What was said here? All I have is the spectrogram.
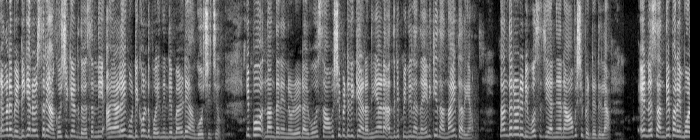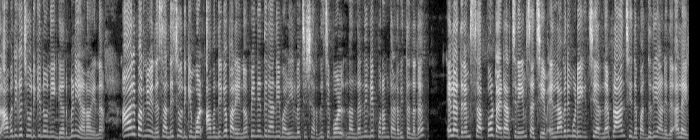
ഞങ്ങളുടെ വെഡിങ് ആനിവേഴ്സറി ആഘോഷിക്കേണ്ട ദിവസം നീ അയാളെയും കൂട്ടിക്കൊണ്ട് പോയി നിന്റെ ബർത്ത്ഡേ ആഘോഷിച്ചു. ഇപ്പോൾ നന്ദൻ എന്നോട് ഡൈവോഴ്സ് ആവശ്യപ്പെട്ടിരിക്കുകയാണ്. നീയാണ് അതിന് പിന്നിലെന്ന് എനിക്ക് നന്നായിട്ടറിയാം. നന്ദനോട് ഡിവോഴ്സ് ചെയ്യാൻ ഞാൻ ആവശ്യപ്പെട്ടിട്ടില്ല. എന്നെ സന്ധ്യ പറയുമ്പോൾ അവന്തിക ചോദിക്കുന്നു നീ ഗർഭിണിയാണോ എന്ന്? ആര് പറഞ്ഞു എന്ന് സന്ധ്യ ചോദിക്കുമ്പോൾ അവന്തിക പറയുന്നു പിന്നെന്തിനാ നീ വഴിയിൽ വെച്ച് ഛർദ്ദിച്ചപ്പോൾ നന്ദൻ നിന്റെ പുറം തടവി തന്നത്? എല്ലാത്തിനും സപ്പോർട്ടായിട്ട് അർച്ചനയും സച്ചിയും എല്ലാവരും കൂടി ചേർന്ന് പ്ലാൻ ചെയ്ത പദ്ധതിയാണിത് അല്ലേ?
